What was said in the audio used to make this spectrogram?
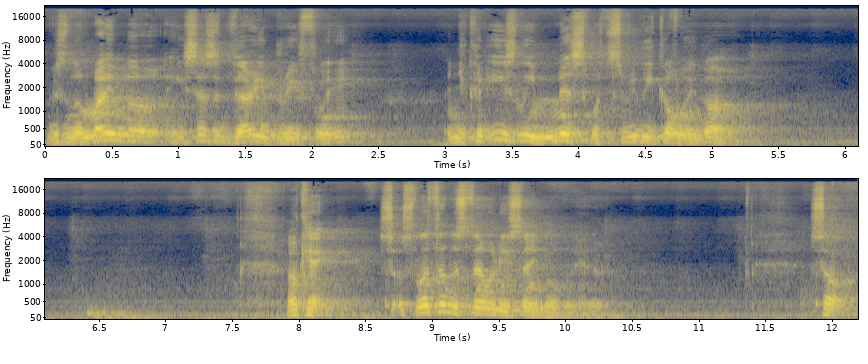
Because in the Maimah, he says it very briefly, and you could easily miss what's really going on. Okay, so, so let's understand what he's saying over here. So,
